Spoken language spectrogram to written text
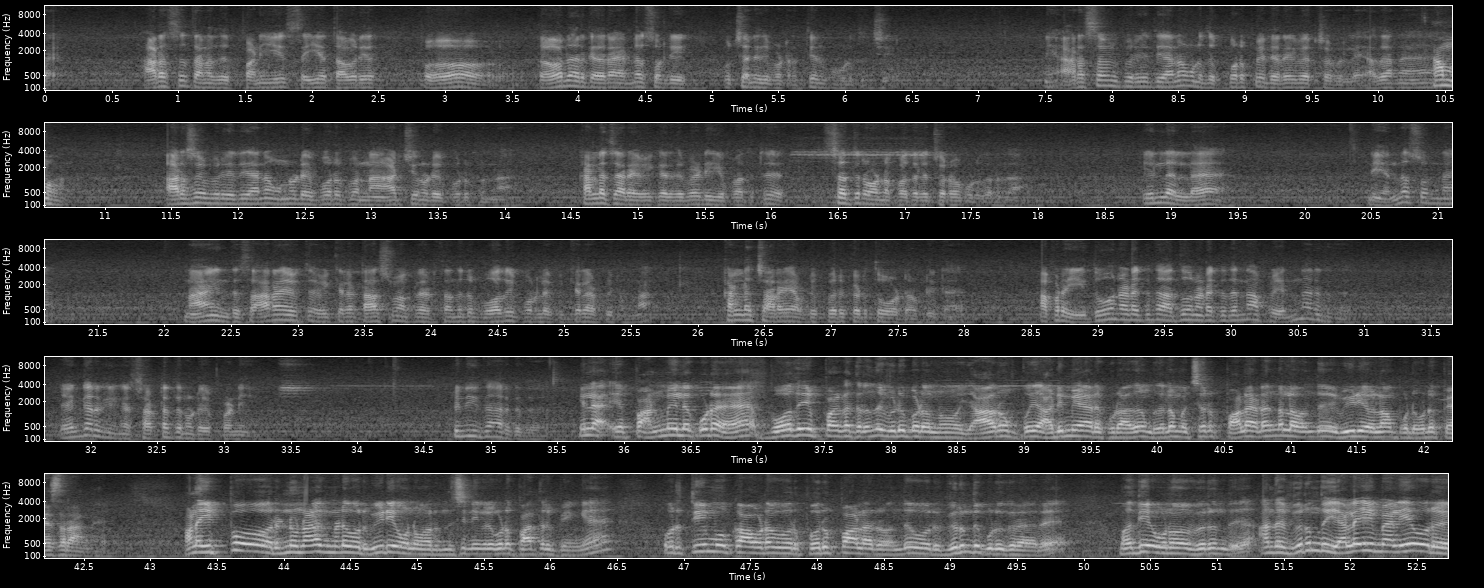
அரசு தனது பணியை செய்ய தவறிய இப்போது கவர்னருக்கு எதிராக என்ன சொல்லி உச்சநீதிமன்றம் தீர்ப்பு கொடுத்துச்சு? நீ அரசமைப்பு ரீதியான உனது பொறுப்பை நிறைவேற்றவில்லை அதானே? ஆமாம் அரசமைப்பு ரீதியான உன்னுடைய பொறுப்பு என்ன ஆட்சியினுடைய பொறுப்பு என்ன? கள்ளச்சாராயம் விற்கிறது வேடிக்கை பார்த்துட்டு சத்துரு உன்னை பத்து லட்ச ரூபா கொடுக்குறதா? இல்லை இல்லை. நீ என்ன சொன்ன? நான் இந்த சாராயத்தை விற்கிற டாஸ்மாகில் எடுத்து வந்துட்டு போதைப் பொருளை விற்கல அப்படின்னா கள்ளச்சாராயம் அப்படி பெருக்கெடுத்து ஓடும் அப்படின்ட்டு அப்புறம் இதுவும் நடக்குது அதுவும் நடக்குதுன்னா அப்போ என்ன இருக்குது? எங்கே இருக்குங்க? சட்டத்தினுடைய பணி. பிணி தான் இருக்குது. இல்லை இப்போ அண்மையில் கூட போதை பழக்கத்திலேருந்து விடுபடணும் யாரும் போய் அடிமையாக இருக்கக்கூடாதுன்னு முதலமைச்சர் பல இடங்களில் வந்து வீடியோலாம் போட்டு கூட பேசுகிறாங்க ஆனால் இப்போது ரெண்டு நாளுக்கு முன்னாடி ஒரு வீடியோ ஒன்று வந்துச்சு நீங்கள் கூட பார்த்துருப்பீங்க. ஒரு திமுகவோட ஒரு பொறுப்பாளர் வந்து ஒரு விருந்து கொடுக்குறாரு. மதிய உணவு விருந்து. அந்த விருந்து இலை மேலேயே ஒரு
